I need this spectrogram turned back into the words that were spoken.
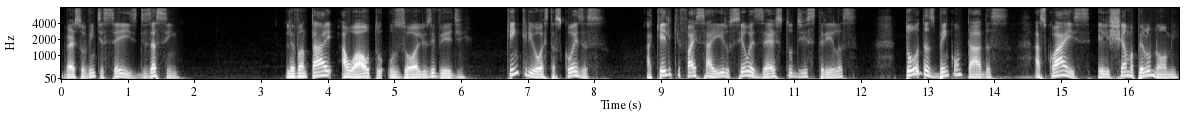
verso 26 diz assim: Levantai ao alto os olhos e vede quem criou estas coisas? Aquele que faz sair o seu exército de estrelas, todas bem contadas, as quais ele chama pelo nome,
